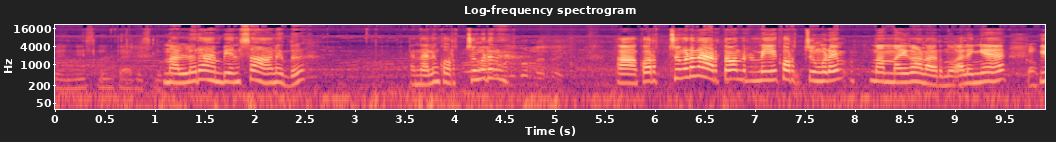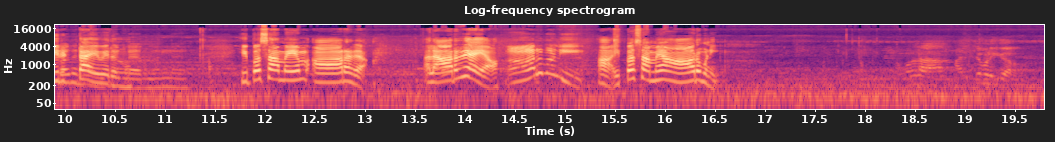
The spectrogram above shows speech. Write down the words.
വെനീസിലും പാരീസിലും നല്ലൊരു ആംബിയൻസ് ആണിത്. എന്നാലും കുറച്ചും കൂടെ ആ കുറച്ചും കൂടെ നേരത്തെ വന്നിട്ടുണ്ടെങ്കിൽ കുറച്ചും കൂടെ നന്നായി കാണാമായിരുന്നു അല്ലെങ്കിൽ ഇരുട്ടായി വരുന്നു. ഇപ്പൊ സമയം ആറര. അല്ല ആറരയായോ? ആറ് മണി. ആ ഇപ്പൊ സമയം ആറു മണി അഞ്ചു മണിക്ക് കയറണം ആ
